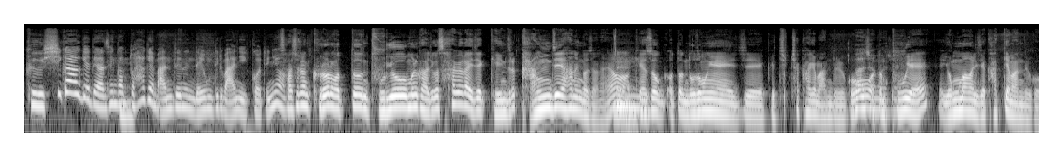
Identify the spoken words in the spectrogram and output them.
그 시각에 대한 생각도 하게 만드는 내용들이 많이 있거든요. 사실은 그런 어떤 두려움을 가지고 사회가 이제 개인들을 강제하는 거잖아요. 네. 계속 어떤 노동에 이제 그 집착하게 만들고 맞아, 어떤 맞아. 부에 욕망을 이제 갖게 만들고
